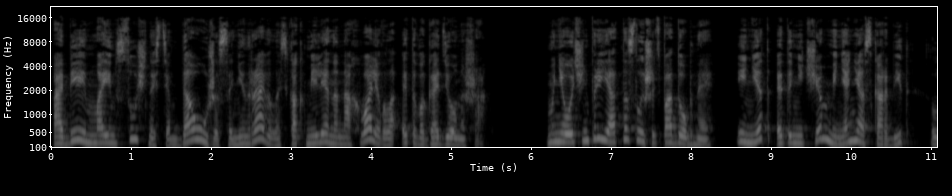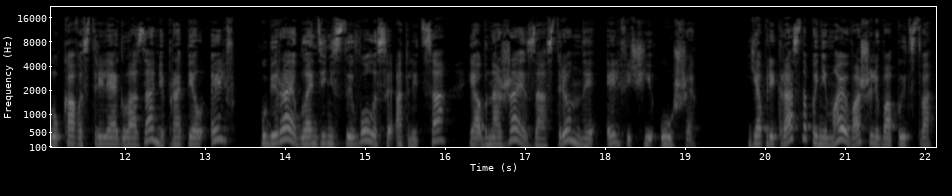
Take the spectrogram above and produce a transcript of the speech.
Обеим моим сущностям до ужаса не нравилось, как Милена нахваливала этого гаденыша. Мне очень приятно слышать подобное. И нет, это ничем меня не оскорбит, лукаво стреляя глазами, пропел эльф, убирая блондинистые волосы от лица и обнажая заостренные эльфичьи уши. «Я прекрасно понимаю ваше любопытство.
